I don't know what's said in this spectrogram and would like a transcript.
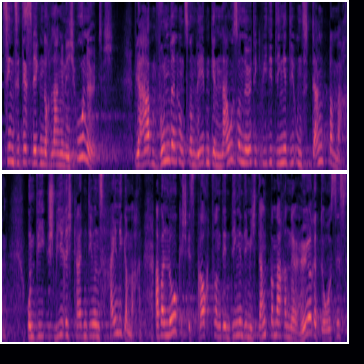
sind sie deswegen noch lange nicht unnötig. Wir haben Wunder in unserem Leben genauso nötig wie die Dinge, die uns dankbar machen und wie Schwierigkeiten, die uns heiliger machen. Aber logisch, es braucht von den Dingen, die mich dankbar machen, eine höhere Dosis,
